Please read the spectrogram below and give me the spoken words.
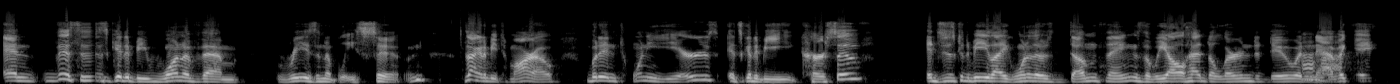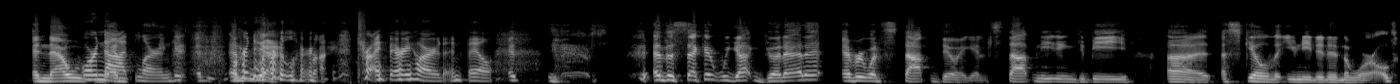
and this is to be one of them reasonably soon it's not to be tomorrow but in 20 years it's to be cursive it's just going to be like one of those dumb things that we all had to learn to do and Uh-huh. navigate and now or and- not learn and- and- or and- never yeah, learn. right. Try very hard and fail. and the second we got good at it, everyone stopped doing it. It stopped needing to be uh, a skill that you needed in the world.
